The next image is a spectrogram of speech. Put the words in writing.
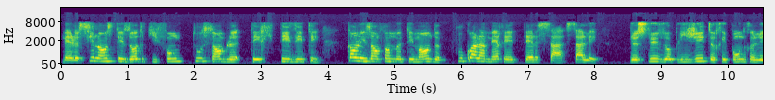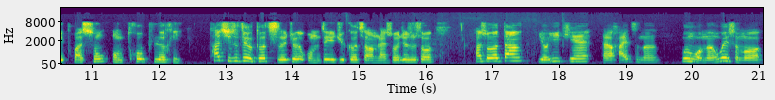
mais le silence des autres qui font tout semble hésiter. Quand les enfants me demandent pourquoi la mer est-elle salée, je suis obligé de répondre les poissons ont trop pleuré. 他其实这个歌词就是我们这一句歌词啊，我们来说就是说，他说当有一天呃孩子们问我们为什么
